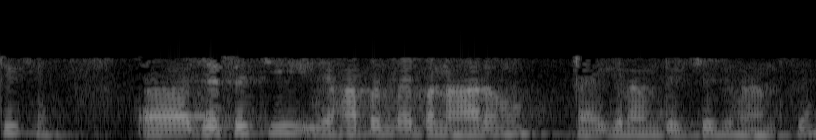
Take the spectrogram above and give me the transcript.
ठीक है जैसे कि यहाँ पर मैं बना रहा हूँ डायग्राम देखिए ध्यान से।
